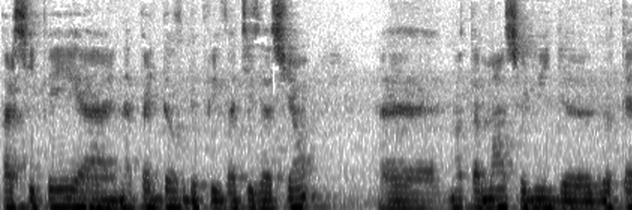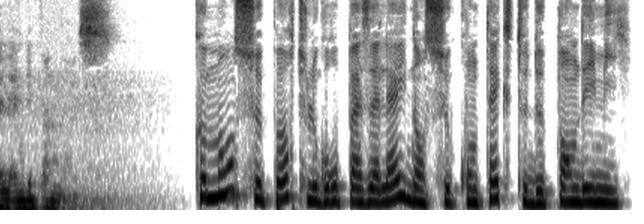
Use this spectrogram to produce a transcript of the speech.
participer à un appel d'offres de privatisation, euh, notamment celui de l'hôtel Indépendance. Comment se porte le groupe Azalai dans ce contexte de pandémie?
